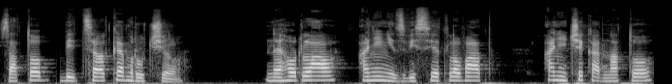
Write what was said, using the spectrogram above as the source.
Za to by celkem ručil. Nehodlal ani nic vysvětlovat, ani čekat na to,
